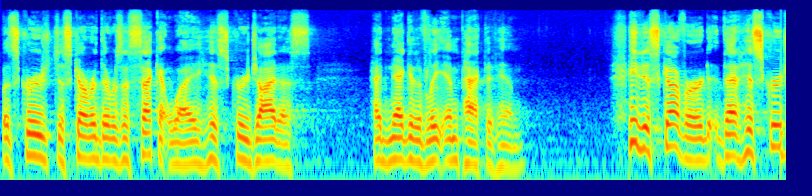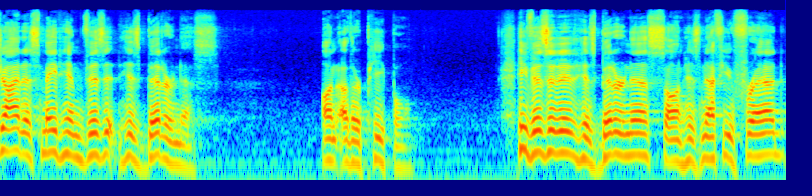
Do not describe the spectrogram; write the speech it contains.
But Scrooge discovered there was a second way his Scroogeitis had negatively impacted him. He discovered that his Scroogeitis made him visit his bitterness on other people. He visited his bitterness on his nephew Fred,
